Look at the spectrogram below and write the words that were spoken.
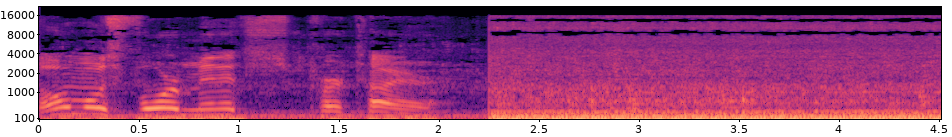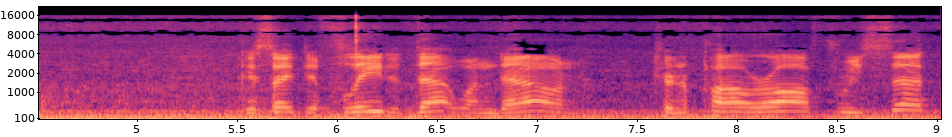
It's almost four minutes per tire. Guess I deflated that one down. Turn the power off, reset. I'm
